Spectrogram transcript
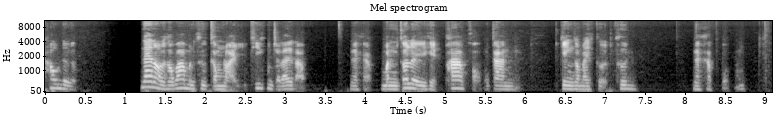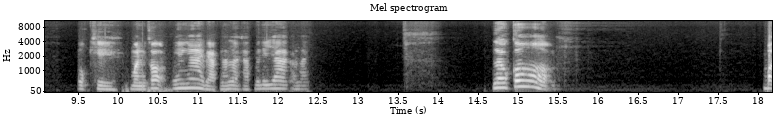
เท่าเดิม แน่นอนครับว่ามันคือกำไรที่คุณจะได้รับนะครับ มันก็เลยเห็นภาพของการเก็งกำไรเกิดขึ้นนะครับผมโอเค มันก็ง่าย ๆแบบนั้นแหละครับ ไม่ได้ยากอะไร แล้วก็ บ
